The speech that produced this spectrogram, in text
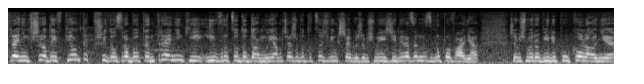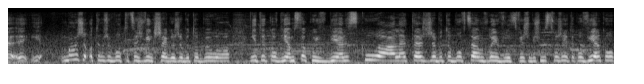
trening w środę i w piątek, przyjdą, zrobią ten trening i, i wrócą do domu. Ja bym chciała, żeby to coś większego, żebyśmy jeździli razem na zgrupowania, żebyśmy robili półkolonie. Marzę o tym, żeby było to coś większego, żeby to było nie tylko w Białymstoku i w Bielsku, ale też, żeby to było w całym województwie, żebyśmy stworzyli taką wielką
